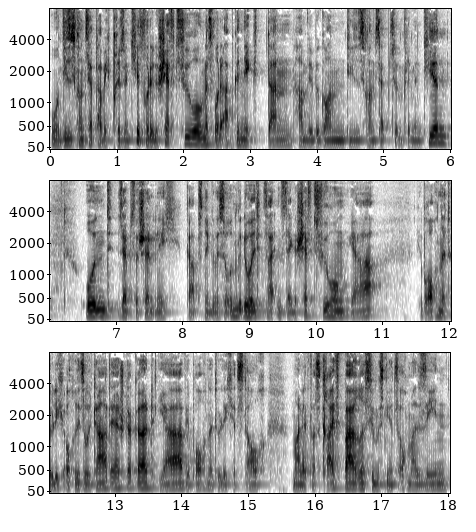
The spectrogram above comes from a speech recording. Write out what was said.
Und dieses Konzept habe ich präsentiert vor der Geschäftsführung, das wurde abgenickt, dann haben wir begonnen, dieses Konzept zu implementieren und selbstverständlich gab es eine gewisse Ungeduld seitens der Geschäftsführung. Ja, wir brauchen natürlich auch Resultate, Herr Stöckert. Ja, wir brauchen natürlich jetzt auch mal etwas Greifbares. Wir müssen jetzt auch mal sehen,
